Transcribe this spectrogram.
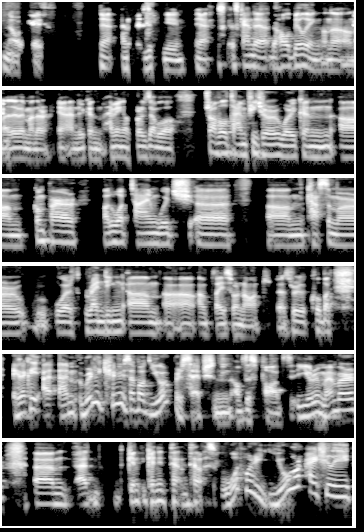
In our case. Yeah, and basically, yeah, kind of the whole building on a on a matter. Yeah, and you can having, a, for example, a travel time feature where you can um, compare at what time which uh, um, customer was renting um, a, a, place or not. That's really cool. But exactly, I, am really curious about your perception of the spot. You remember? Um, can can you tell, tell us what were your actually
